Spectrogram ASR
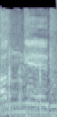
i'm gonna do Angeru eh,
